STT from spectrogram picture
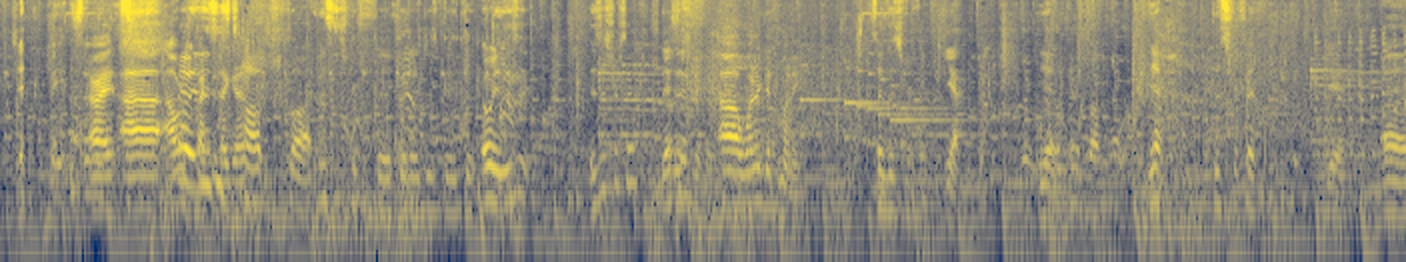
All right. Uh, I'll Oh, respect this it. I is guess. top spot. This is for fifth, and I just did it. Oh wait, is it? Is this for fifth? This is for fifth. uh, winner gets money. So this is for fifth. Yeah. Yeah, Don't finish top four. yeah. This is for fifth. Yeah. Uh,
